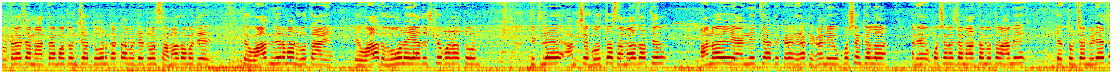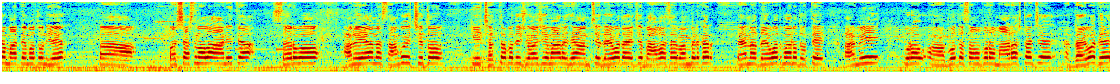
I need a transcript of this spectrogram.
पुतळ्याच्या माध्यमातून ज्या दोन गटामध्ये दोन समाजामध्ये ते वाद निर्माण होत आहे ते वाद होऊ नये या दृष्टिकोनातून तिथले आमचे बौद्ध समाजातील अनुयायी यांनी त्या ठिकाणी या ठिकाणी उपोषण केलं आणि उपोषणाच्या माध्यमातून आम्ही एक तुमच्या मीडियाच्या माध्यमातून हे प्रशासनाला आणि त्या सर्व अनुयायांना सांगू इच्छितो की छत्रपती शिवाजी महाराज हे आमचे दैवत आहे जे बाबासाहेब आंबेडकर त्यांना दैवत मानत होते. आम्ही पुरा बौद्ध समाज पुरा महाराष्ट्राचे दैवत हे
